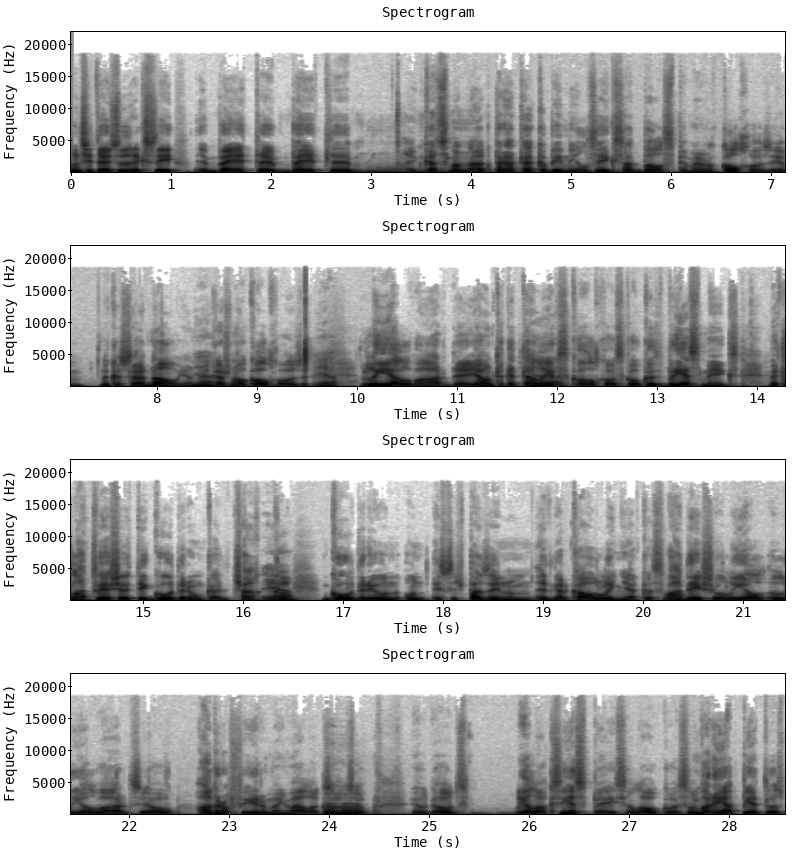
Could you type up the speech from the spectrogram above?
un šitais uzrakstīja, bet, bet kas man nāk prātā, ka bija milzīgs atbalsts, piemēram, kolhoziem, nu, kas tāda nav, ja, nu, vienkārši nav kolhozi. Lielvārdē, ja, un tagad tā jā. liekas kolhoz kaut kas briesmīgs, bet latvieši ir tik gudri un čakli, jā. gudri, un, un es taču pazinu Edgar Kauliņa, kas vadīja šo liel, lielvārdus jau agrofirma, viņa vēlāk sauc uh -huh. jau, jau daudz lielākas iespējas ja laukos, un varēja apiet tos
